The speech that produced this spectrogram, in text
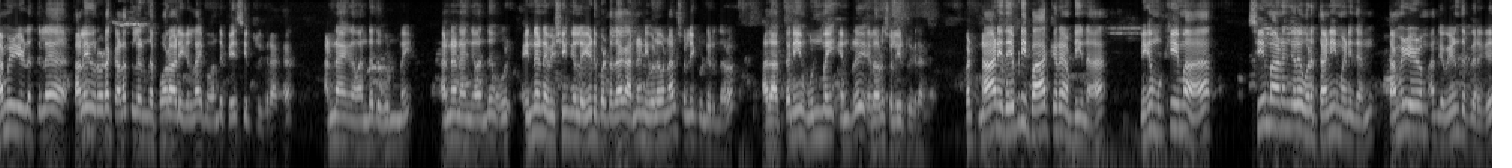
தமிழ் ஈழத்துல தலைவரோட களத்துல இருந்த போராளிகள்லாம் இப்ப வந்து பேசிட்டு இருக்கிறாங்க. அங்க வந்தது உண்மை. அண்ணன் அங்கே வந்து உ- என்னென்ன விஷயங்களில் ஈடுபட்டதாக அண்ணன் இவ்வளவு நாள் சொல்லி கொண்டிருந்தாரோ அது அத்தனையும் உண்மை என்று எல்லாரும் சொல்லிட்டு இருக்கிறாங்க. பட் நான் இதை எப்படி பார்க்குறேன் அப்படின்னா மிக முக்கியமாக சீமானுங்கிற ஒரு தனி மனிதன் தமிழீழம் அங்கே விழுந்த பிறகு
